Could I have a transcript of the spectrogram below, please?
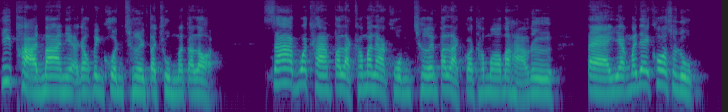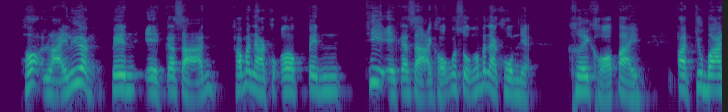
ที่ผ่านมาเนี่ยเราเป็นคนเชิญประชุมมาตลอด ทราบว่าทางปลัดคมนาคม เชิญปลัดกทมมาหารือ แต่ยังไม่ได้ข้อสรุป เพราะหลายเรื่องเป็นเอกสารคมนาคมเออเป็น ที่เอกสารของกระทรวงคมนาคมเนี่ยเคยขอไป ปัจจุบัน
